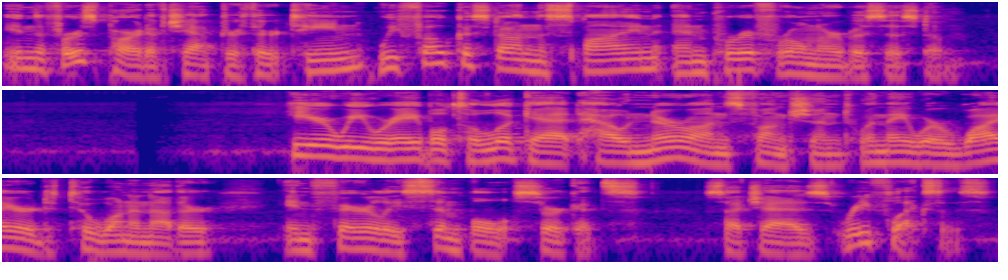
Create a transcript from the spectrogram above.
In the first part of Chapter 13, we focused on the spine and peripheral nervous system. Here we were able to look at how neurons functioned when they were wired to one another in fairly simple circuits, such as reflexes.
